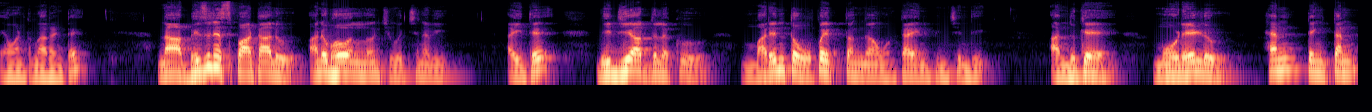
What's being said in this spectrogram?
ఏమంటున్నారంటే నా బిజినెస్ పాఠాలు అనుభవంలోంచి వచ్చినవి. అయితే విద్యార్థులకు మరింత ఉపయుక్తంగా ఉంటాయనిపించింది. అందుకే మూడేళ్ళు హెన్టింగ్టన్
